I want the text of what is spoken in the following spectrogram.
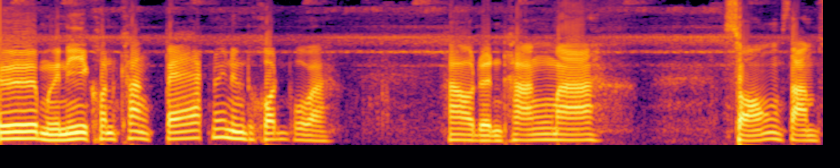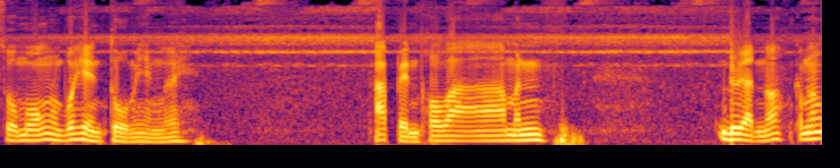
คือมือนี้ค่อนข้างแป๊กนิดนึงทุกคนเพราะว่าเราเดินทางมาสองสามชั่วโมงเราไม่เห็นตัวมันอย่างเลยอาเป็นเพราะว่ามันเดือนเนาะกำลัง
